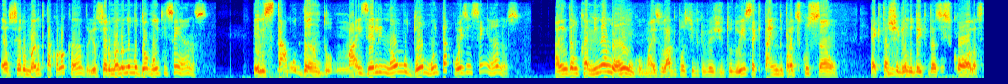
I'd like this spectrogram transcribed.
é o ser humano que tá colocando. E o ser humano não mudou muito em 100 anos. Ele está mudando, mas ele não mudou muita coisa em 100 anos ainda o caminho é longo, mas o lado positivo que eu vejo de tudo isso é que está indo para discussão. É que está uhum. chegando dentro das escolas.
